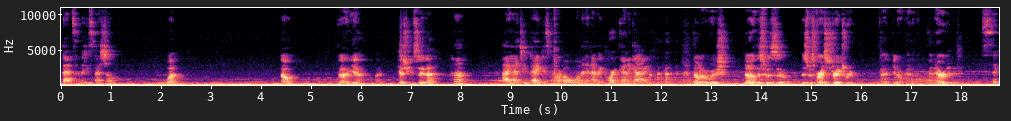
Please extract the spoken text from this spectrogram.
That somebody special? What? Oh. Uh, yeah. I guess you could say that. Huh. I had you pegged as more of a woman in every port kind of guy. Don't I wish. No, this was, uh, this was Francis Drake's ring. I, you know, kind of inherited it. Sic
